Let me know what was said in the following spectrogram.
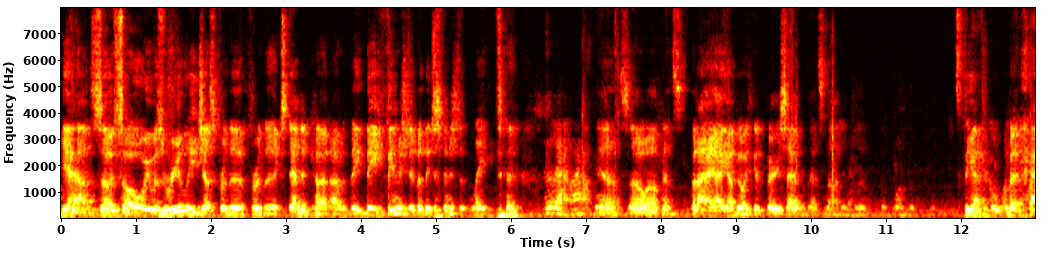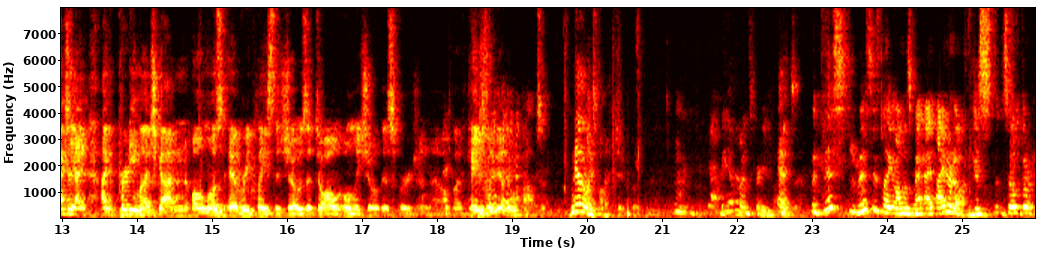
Yeah, so so it was really just for the for the extended cut. I, they they finished it, but they just finished it late. Oh, wow. Yeah, so uh, that's, but I, I, I always get very sad that that's not in the, the one that, it's theatrical one. But actually, I, I've pretty much gotten almost every place that shows it to all, only show this version now, but occasionally the other one pops up. And the other one's fine too. but- Yeah, the other one's pretty fun. Yeah, exactly. But this this is like almost ma- I, I don't know. I'm just so the,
